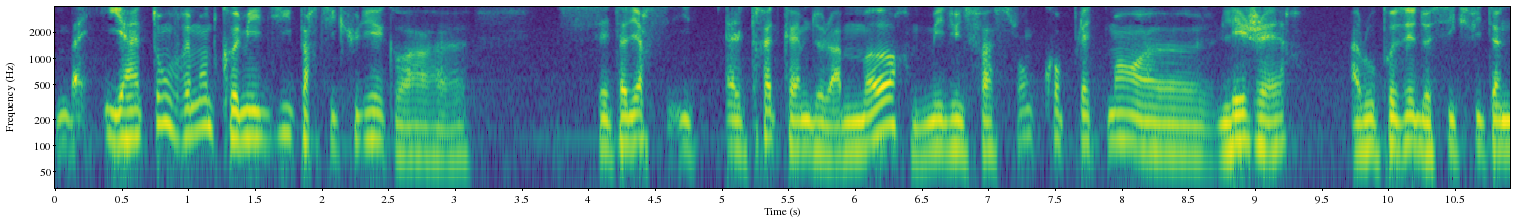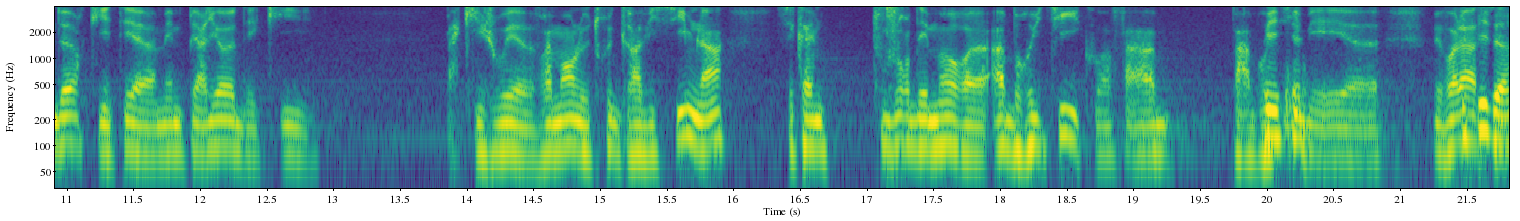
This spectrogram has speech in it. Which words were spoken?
Bah, il y a un ton vraiment de comédie particulier, quoi. Euh, C'est-à-dire, elle traite quand même de la mort, mais d'une façon complètement euh, légère, à l'opposé de Six Feet Under, qui était à la même période et qui, bah, qui jouait euh, vraiment le truc gravissime. Là, c'est quand même toujours des morts euh, abrutis, quoi. Enfin, pas abrutis, Oui. mais euh, mais voilà, hein.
